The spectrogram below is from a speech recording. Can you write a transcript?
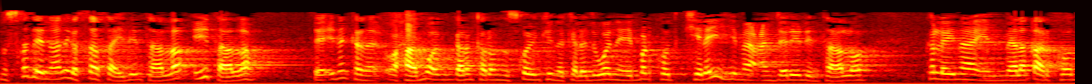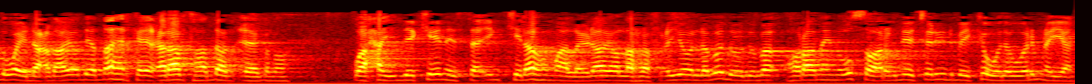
nuskadeena aniga saasaa idin taala ii taala dee idinkana waxaa ma garan karo nusqooyinkiina kala duwanayay barhkood kilayhima can jariirin taalo kolleyna in meelo qaarkood way dhacdaayo. Dee daahirka icraabta haddaan eegno waxay dee keenaysaa in kilaahumaa la idhaayo la rafciyo labadooduba horaanaynu u soo aragnay jariir bay ka wada warinayaan.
